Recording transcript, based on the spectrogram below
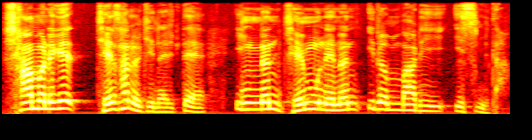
샤먼에게 제사를 지낼 때 읽는 제문에는 이런 말이 있습니다.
